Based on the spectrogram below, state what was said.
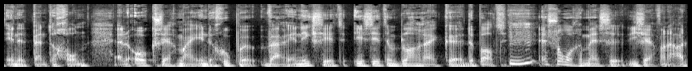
in het Pentagon. En ook zeg maar in de groepen waarin ik zit, is dit een belangrijk eh, debat. Mhm. En sommige mensen die zeggen van nou,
